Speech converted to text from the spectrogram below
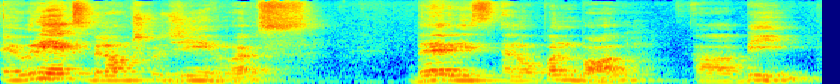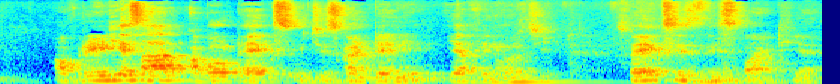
every X belongs to G inverse, there is an open ball B of radius r about x which is contained in f inverse g. So x is this point here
